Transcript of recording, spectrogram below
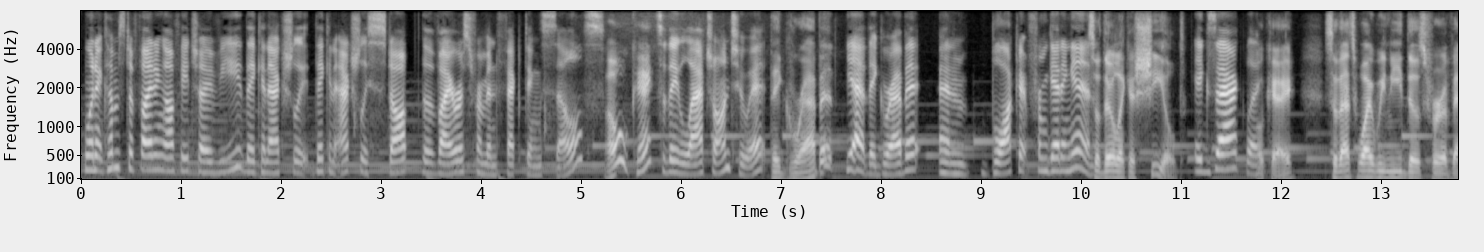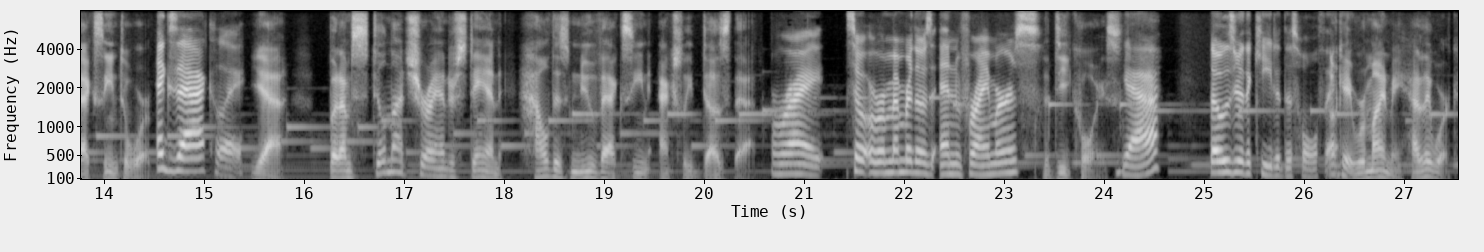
When it comes to fighting off HIV, they can actually they can actually stop the virus from infecting cells. okay. So they latch onto it. They grab it? Yeah, they grab it and block it from getting in. So they're like a shield. exactly. Okay. So that's why we need those for a vaccine to work. Exactly. Yeah. But I'm still not sure I understand how this new vaccine actually does that. Right. So remember those N trimers? The decoys. Yeah. Those are the key to this whole thing. Okay, remind me, how do they work?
